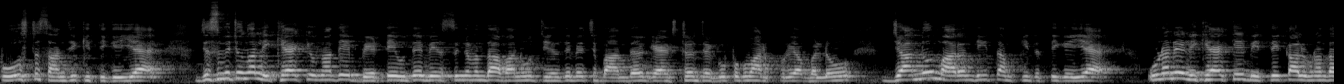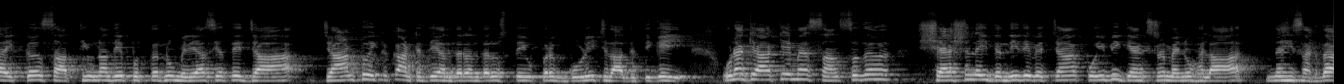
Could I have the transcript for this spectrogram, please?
ਪੋਸਟ ਸਾਂਝੀ ਕੀਤੀ ਗਈ ਹੈ, ਜਿਸ ਵਿੱਚ ਉਹਨਾਂ ਲਿਖਿਆ ਕਿ ਉਹਨਾਂ ਦੇ ਬੇਟੇ ਉਦੈਵੀਰ ਸਿੰਘ ਰੰਧਾਵਾ ਨੂੰ ਜੇਲ੍ਹ ਦੇ ਵਿੱਚ ਬੰਦ ਗੈਂਗਸਟਰ ਜੱਗੂ ਭਗਵਾਨਪੁਰੀਆ ਵੱਲੋਂ ਜਾਨੋਂ ਮਾਰਨ ਦੀ ਧਮਕੀ ਦਿੱਤੀ ਗਈ ਹੈ। ਉਹਨਾਂ ਨੇ ਲਿਖਿਆ ਕਿ ਬੀਤੇ ਕੱਲ ਉਹਨਾਂ ਦਾ ਇੱਕ ਸਾਥੀ ਉਹਨਾਂ ਦੇ ਪੁੱਤਰ ਨੂੰ ਮਿਲਿਆ ਸੀ ਅਤੇ ਜਾਂ ਜਾਣ ਤੋਂ ਇੱਕ ਘੰਟੇ ਦੇ ਅੰਦਰ ਅੰਦਰ ਉਸ ਦੇ ਉੱਪਰ ਗੋਲੀ ਚਲਾ ਦਿੱਤੀ ਗਈ। ਉਹਨਾਂ ਕਿਹਾ ਕਿ ਮੈਂ ਸੰਸਦ ਸੈਸ਼ਨ ਲਈ ਦਿੱਲੀ ਦੇ ਵਿੱਚ ਆ ਕੋਈ ਵੀ ਗੈਂਗਸਟਰ ਮੈਨੂੰ ਹਿਲਾ ਨਹੀਂ ਸਕਦਾ।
